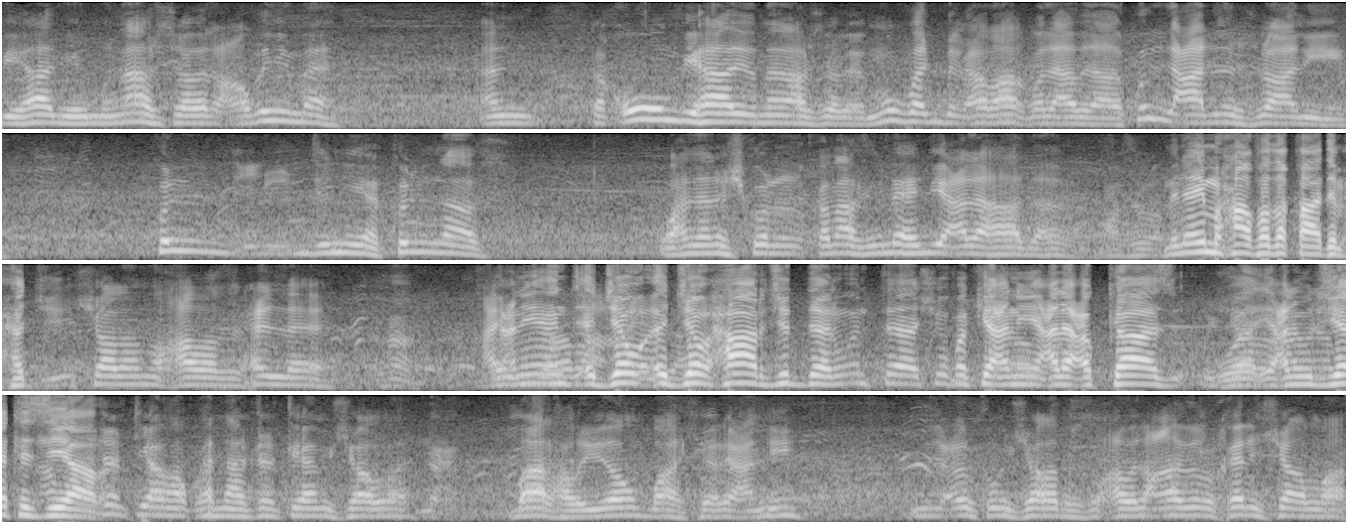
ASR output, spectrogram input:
بهذه المناسبة العظيمة أن تقوم بهذه المناسبة مو فقط بالعراق ولا بلا كل العالم الإسلامي كل الدنيا كل الناس. وإحنا نشكر قناة المهدي على هذا. من أي محافظة قادم حجي؟ إن شاء الله محافظة الحلة. يعني أنت الجو الجو حار جدا وأنت أشوفك يعني على عكاز ويعني وجهت الزيارة. ثلاث أيام أو قناه ثلاث أيام إن شاء الله. نعم. بارحه واليوم باشر يعني. ندعو لكم إن شاء الله بالصحه والعافيه والخير إن شاء الله.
